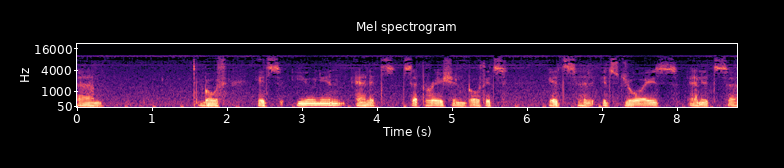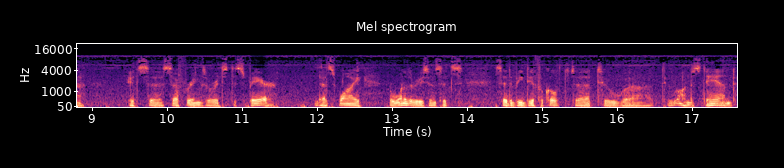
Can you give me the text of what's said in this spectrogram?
um, both its union and its separation, both its its uh, its joys and its uh, its uh, sufferings or its despair. That's why, or one of the reasons, it's said to be difficult uh, to uh, to understand.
